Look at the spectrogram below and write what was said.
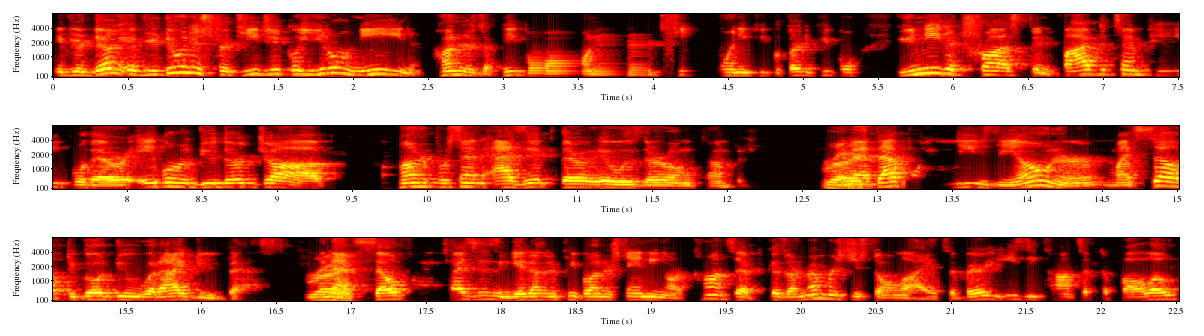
If you're doing if you're doing it strategically, you don't need hundreds of people on your team, twenty people, thirty people. You need to trust in five to ten people that are able to do their job 100 percent as if they're, it was their own company. Right. And at that point, leaves the owner, myself, to go do what I do best. Right. And that's sell franchises and get other people understanding our concept because our numbers just don't lie. It's a very easy concept to follow,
